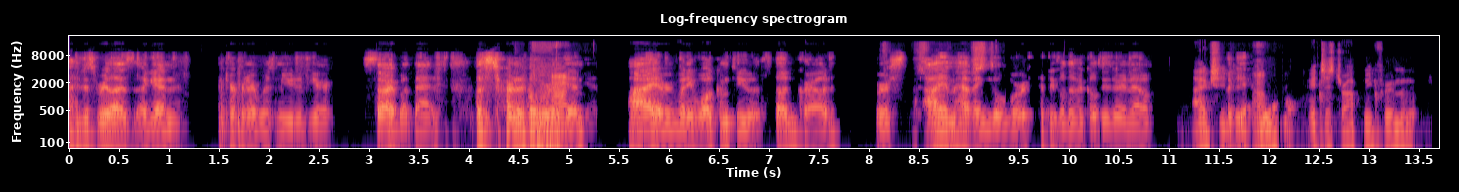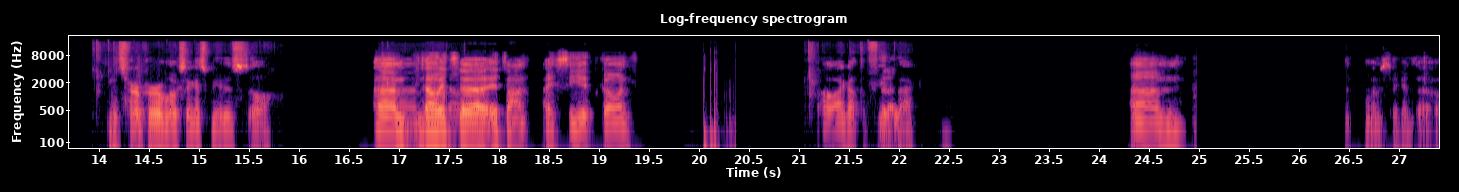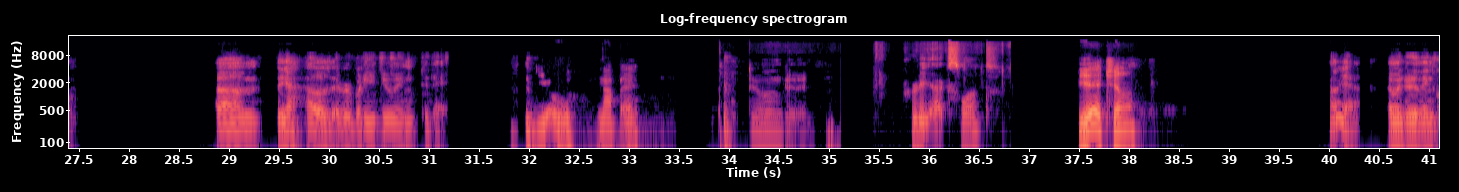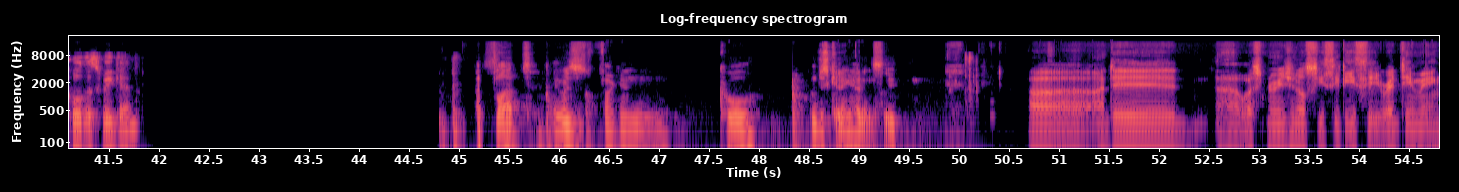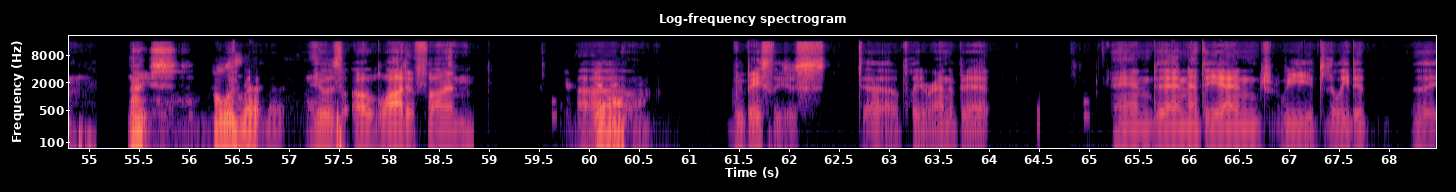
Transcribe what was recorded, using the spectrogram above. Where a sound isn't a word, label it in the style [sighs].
I just realized again, interpreter was muted here. Sorry about that. [laughs] Let's start it over again. Hi, everybody. Welcome to Thug Crowd. We're, I am having the worst technical difficulties right now. I actually did. Okay. It just dropped me for a minute. It's Interpreter looks like it's muted still. Um, no, it's uh, it's on. I see it going. Oh, I got the feedback. Um, one second though. Um, but yeah, how's everybody doing today? Yo, not bad. Doing good. Pretty excellent. Yeah, chilling. Oh yeah, anyone do anything cool this weekend? I slept. It was fucking cool. I'm just kidding. I didn't sleep. Uh, I did uh, Western Regional CCDC red teaming. Nice. How was that? It was a lot of fun. Uh, Yeah. We basically just uh, played around a bit, and then at the end we deleted the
